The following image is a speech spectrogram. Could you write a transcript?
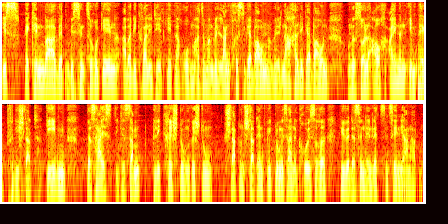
ist erkennbar, wird ein bisschen zurückgehen, aber die Qualität geht nach oben. Also man will langfristiger bauen, man will nachhaltiger bauen und es soll auch einen Impact für die Stadt geben. Das heißt, die Gesamtblickrichtung Richtung Stadt und Stadtentwicklung ist eine größere, wie wir das in den letzten zehn Jahren hatten.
